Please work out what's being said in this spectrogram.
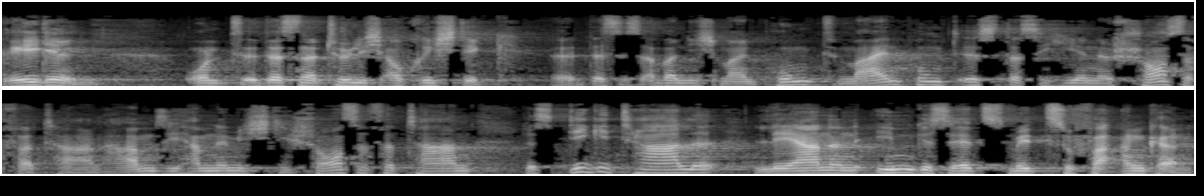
regeln. Und das ist natürlich auch richtig. Das ist aber nicht mein Punkt. Mein Punkt ist, dass Sie hier eine Chance vertan haben. Sie haben nämlich die Chance vertan, das digitale Lernen im Gesetz mit zu verankern.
